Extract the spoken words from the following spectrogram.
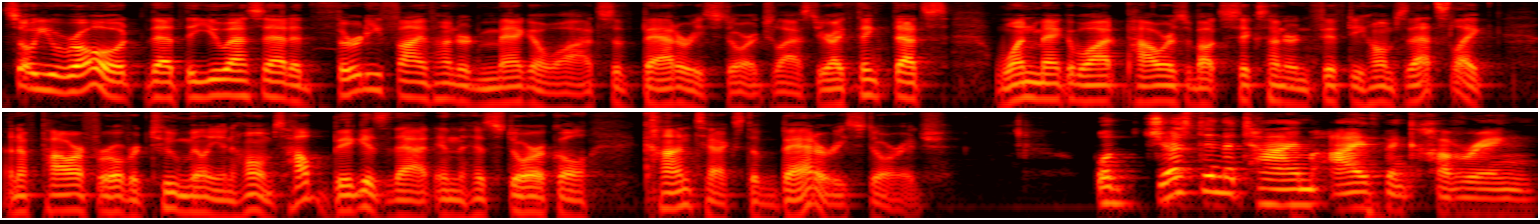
So, you wrote that the U.S. added 3,500 megawatts of battery storage last year. I think that's one megawatt powers about 650 homes. That's like enough power for over 2 million homes. How big is that in the historical context of battery storage? Well, just in the time I've been covering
